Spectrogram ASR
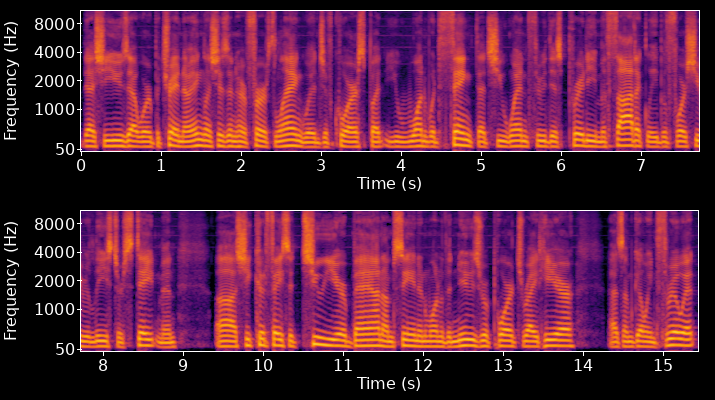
that she used that word betrayed. Now, English isn't her first language, of course, but you one would think that she went through this pretty methodically before she released her statement. Uh, she could face a two-year ban. I'm seeing in one of the news reports right here as I'm going through it.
